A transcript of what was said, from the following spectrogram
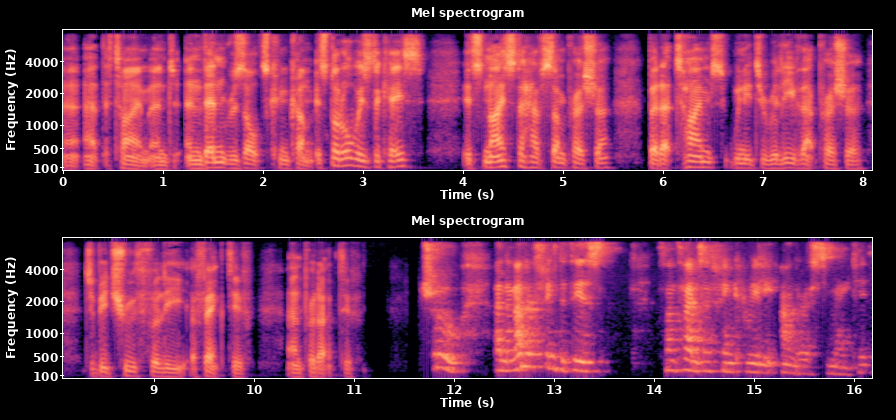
uh, at the time, and and then results can come. It's not always the case. It's nice to have some pressure, but at times we need to relieve that pressure to be truthfully effective and productive. True, and another thing that is sometimes I think really underestimated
